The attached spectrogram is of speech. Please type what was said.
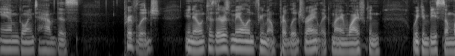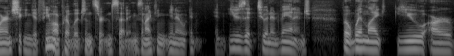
am going to have this privilege, you know, because there's male and female privilege, right? Like my wife can, we can be somewhere and she can get female privilege in certain settings, and I can, you know, it, it, use it to an advantage. But when like you are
